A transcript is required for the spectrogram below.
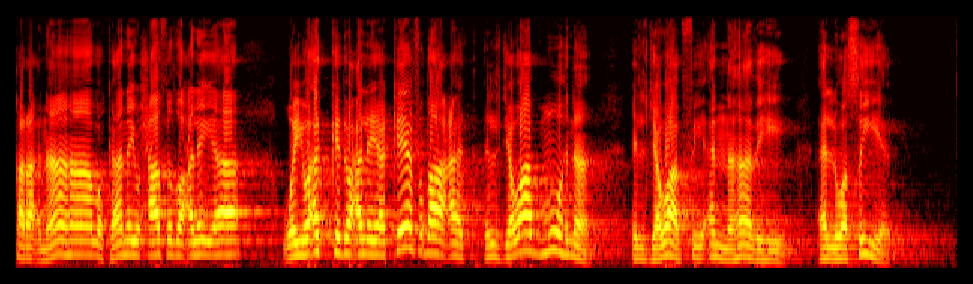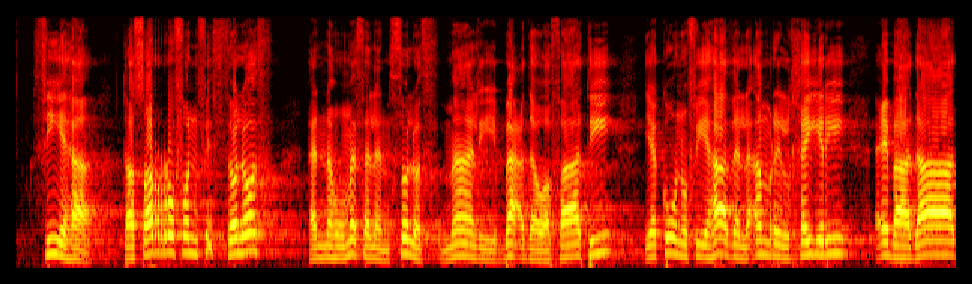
قرأناها وكان يحافظ عليها ويؤكد عليها؟ كيف ضاعت؟ الجواب مو هنا. الجواب في أن هذه الوصية فيها تصرف في الثلث أنه مثلا ثلث مالي بعد وفاتي يكون في هذا الأمر الخيري عبادات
